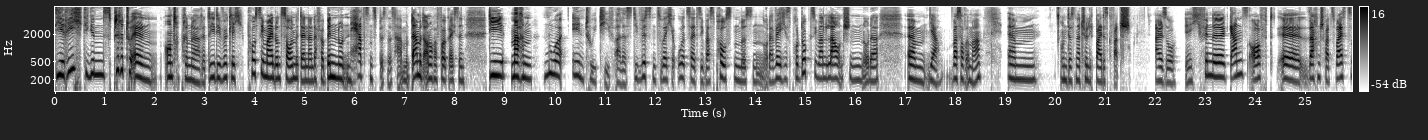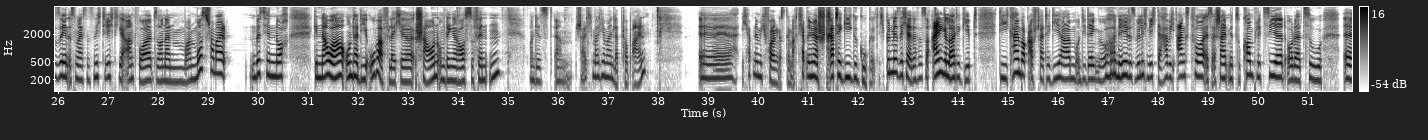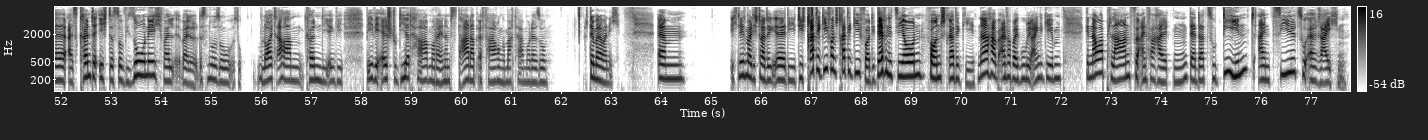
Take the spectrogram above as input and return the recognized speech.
die richtigen spirituellen Entrepreneure, die, die wirklich Pussy, Mind und Soul miteinander verbinden und ein Herzensbusiness haben und damit auch noch erfolgreich sind, die machen nur intuitiv alles. Die wissen, zu welcher Uhrzeit sie was posten müssen oder welches Produkt sie wann launchen oder ähm, ja, was auch immer. Ähm, und das ist natürlich beides Quatsch. Also, ich finde ganz oft, äh, Sachen schwarz-weiß zu sehen, ist meistens nicht die richtige Antwort, sondern man muss schon mal ein bisschen noch genauer unter die Oberfläche schauen, um Dinge rauszufinden. Und jetzt ähm, schalte ich mal hier meinen Laptop ein. Äh, ich habe nämlich Folgendes gemacht. Ich habe nämlich mal Strategie gegoogelt. Ich bin mir sicher, dass es so einige Leute gibt, die keinen Bock auf Strategie haben und die denken, oh nee, das will ich nicht, da habe ich Angst vor, es erscheint mir zu kompliziert oder zu, äh, als könnte ich das sowieso nicht, weil, weil das nur so, so Leute haben können, die irgendwie BWL studiert haben oder in einem Startup Erfahrung gemacht haben oder so. Stimmt aber nicht. Ähm, ich lese mal die Strategie, äh, die, die Strategie von Strategie vor, die Definition von Strategie. Ne, habe einfach bei Google eingegeben. Genauer Plan für ein Verhalten, der dazu dient, ein Ziel zu erreichen.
